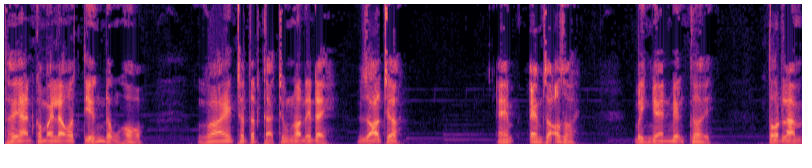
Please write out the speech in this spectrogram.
Thời hạn của mày là một tiếng đồng hồ. Gọi cho tất cả chúng nó đến đây. Rõ chưa? Em, em rõ rồi. Bình nhoèn miệng cười. Tốt lắm,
